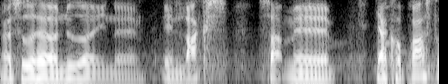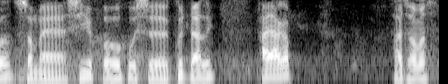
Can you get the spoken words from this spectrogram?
og jeg sidder her og nyder en, øh, en laks sammen med Jakob Brasted, som er CFO hos øh, Good Valley. Hej Jakob. Hej Thomas.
